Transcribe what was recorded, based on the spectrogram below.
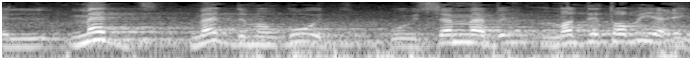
المد مد موجود ويسمى مد طبيعي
